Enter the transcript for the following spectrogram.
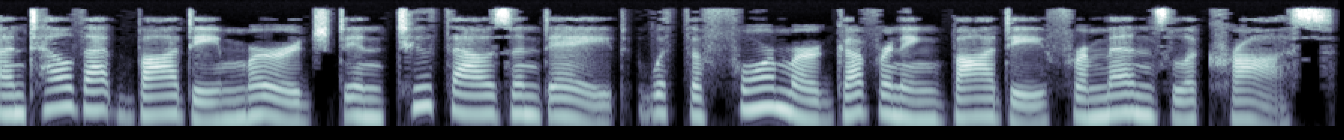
until that body merged in 2008 with the former governing body for men's lacrosse.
